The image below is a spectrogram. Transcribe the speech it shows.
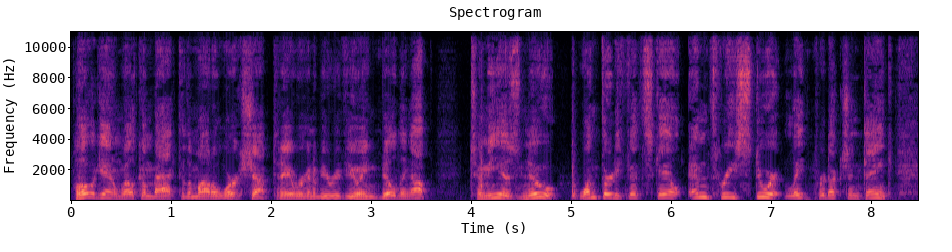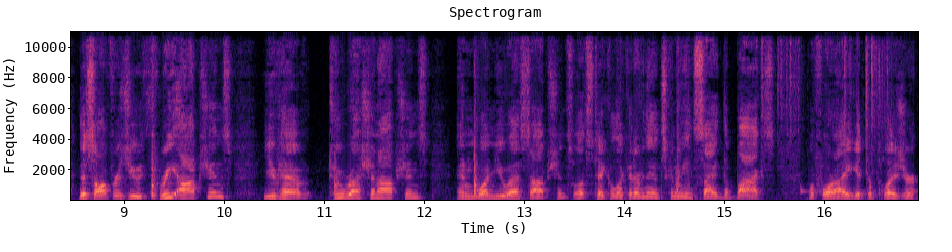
Hello again, welcome back to the Model Workshop. Today we're going to be reviewing building up Tamiya's new 135th scale M3 Stuart late production tank. This offers you three options. You have two Russian options and one US option. So let's take a look at everything that's going to be inside the box before I get the pleasure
